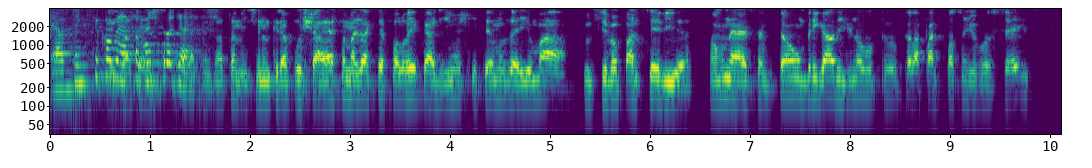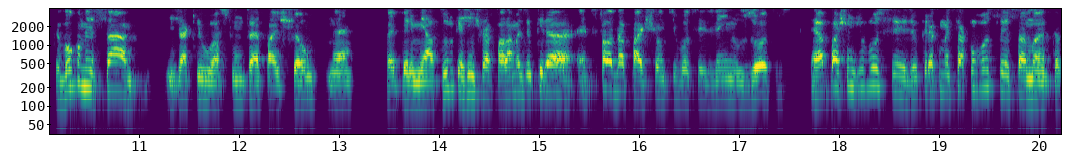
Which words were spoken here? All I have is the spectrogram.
É assim que se começa com os projetos. Exatamente. Eu não queria puxar essa, mas já que você falou, Ricardinho, acho que temos aí uma possível parceria. Vamos nessa. Então, obrigado de novo pela participação de vocês. Eu vou começar, já que o assunto é paixão, né? Vai permear tudo que a gente vai falar, mas eu queria, antes de falar da paixão que vocês veem nos outros, é a paixão de vocês. Eu queria começar com você, Samantha.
